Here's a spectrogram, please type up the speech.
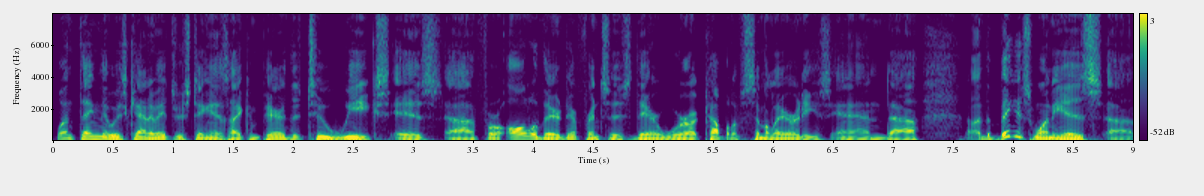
One thing that was kind of interesting as I compared the two weeks is uh, for all of their differences, there were a couple of similarities, and uh, uh the biggest one is uh,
